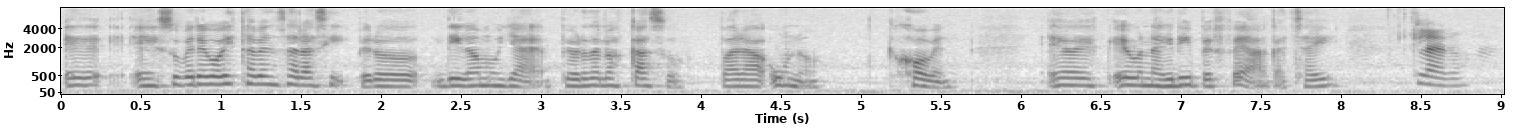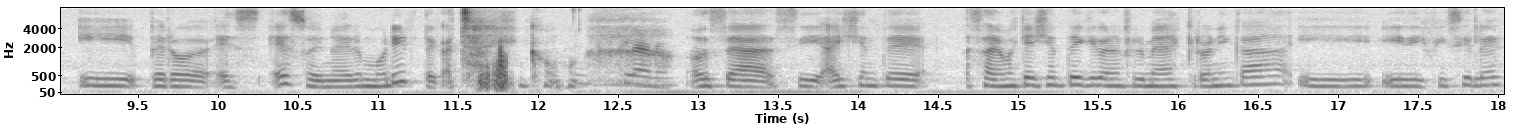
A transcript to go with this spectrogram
es súper egoísta pensar así, pero digamos ya, peor de los casos, para uno, joven, es, es una gripe fea, ¿cachai? Claro. Y, pero es eso y no eres morirte, ¿cachai? Como, claro. O sea, si hay gente, sabemos que hay gente que con enfermedades crónicas y, y difíciles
